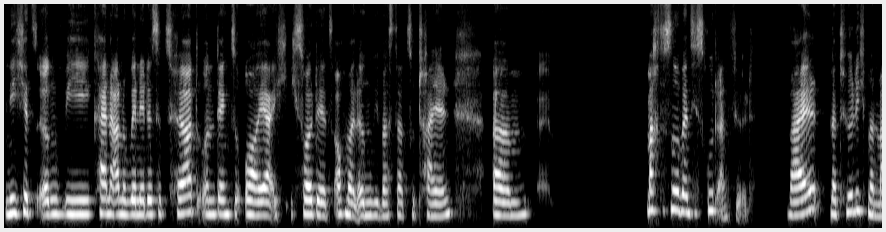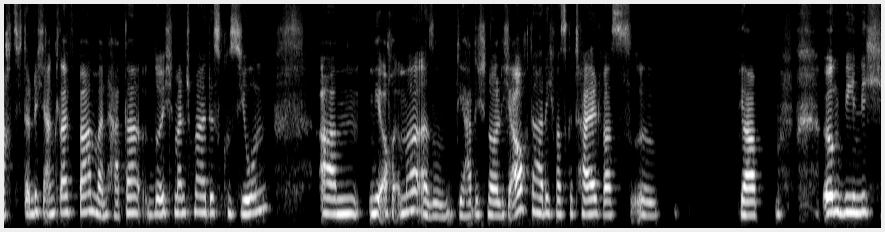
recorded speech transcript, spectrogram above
nicht jetzt irgendwie, keine Ahnung, wenn ihr das jetzt hört und denkt so, oh ja, ich, ich sollte jetzt auch mal irgendwie was dazu teilen. Ähm, macht es nur, wenn es sich gut anfühlt. Weil natürlich, man macht sich dadurch angreifbar, man hat dadurch manchmal Diskussionen, ähm, wie auch immer. Also die hatte ich neulich auch, da hatte ich was geteilt, was äh, ja irgendwie nicht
